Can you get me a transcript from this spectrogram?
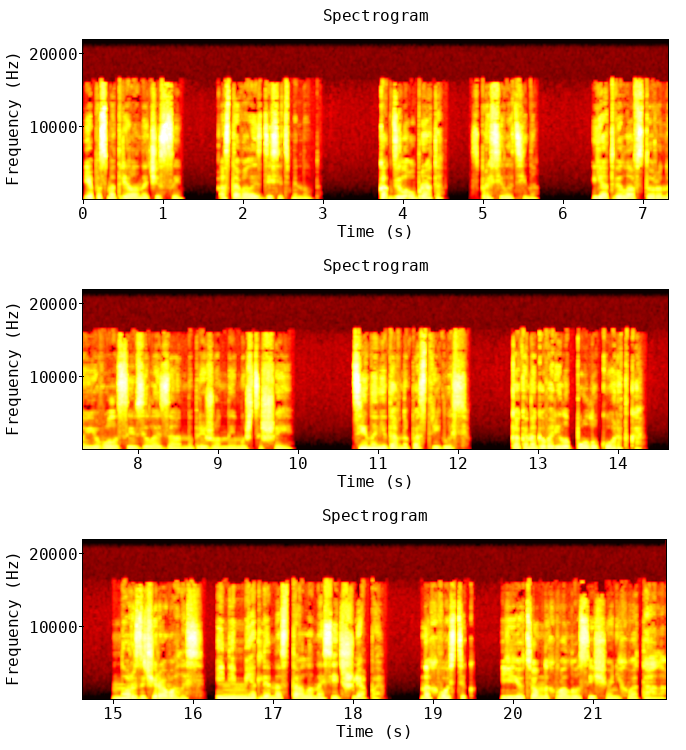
Я посмотрела на часы. Оставалось 10 минут. «Как дела у брата?» — спросила Тина. Я отвела в сторону ее волосы и взялась за напряженные мышцы шеи. Тина недавно постриглась. Как она говорила, полукоротко. Но разочаровалась и немедленно стала носить шляпы. На хвостик ее темных волос еще не хватало.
